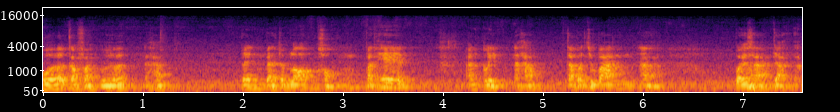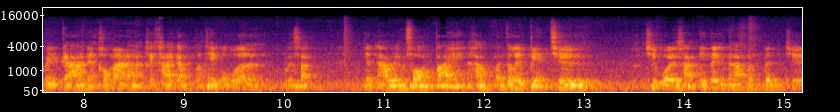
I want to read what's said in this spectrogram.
เวิร์กกับฟัดเวิร์กนะครับ เป็นแบบจำลองของประเทศอังกฤษนะครับ แต่ปัจจุบันบริษัทจากอเมริกาเนี่ยเขามาคล้ายๆกับมาเทคโอเวอร์บริษัท HR w i n f o r d ไปนะครับ มันก็เลยเปลี่ยนชื่อ ชื่อบริษัทนิดนึงนะครับ มันเป็นชื่อ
